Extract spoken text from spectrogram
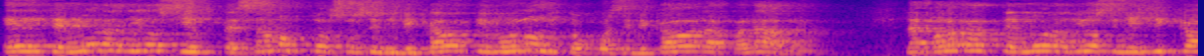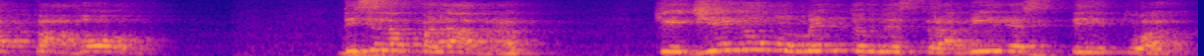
El temor a Dios, si empezamos por su significado etimológico, por el significado de la palabra, la palabra temor a Dios significa pavor. Dice la palabra que llega un momento en nuestra vida espiritual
